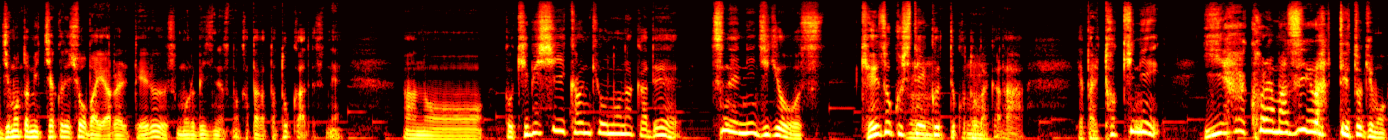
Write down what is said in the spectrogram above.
地元密着で商売やられているスモールビジネスの方々とかですねあのこう厳しい環境の中で常に事業をす継続していくってことだから、やっぱり時にいやこれはまずいわっていう時も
